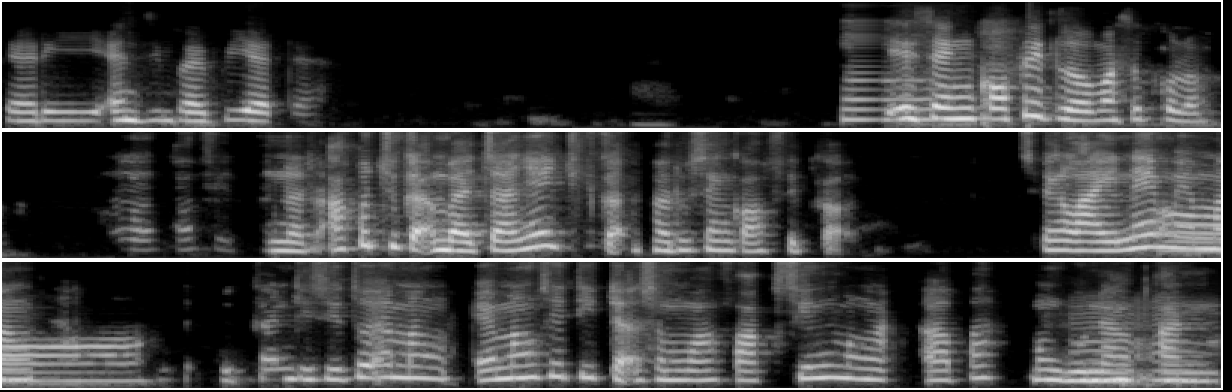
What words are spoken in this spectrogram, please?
dari enzim babi ada. Ya, yang COVID loh maksudku loh. Oh, COVID. Bener. Aku juga membacanya juga baru yang COVID kok. Yang lainnya memang Oh, disebutkan di situ emang emang sih tidak semua vaksin meng- apa menggunakan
